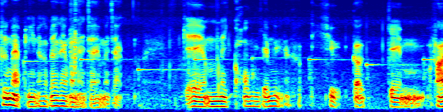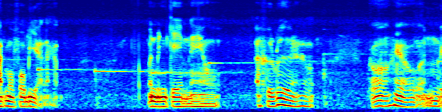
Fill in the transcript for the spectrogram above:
ซึ่งแมปนี้นะครับได้แรงบันดาลใจมาจากเกมในคอมเกมหนึ่งนะครับที่ชื่อก็เกม Phasmophobia นะครับ มันเป็นเกมแนวฮอร์เรอร์นะครับ ก็ให้เราไป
